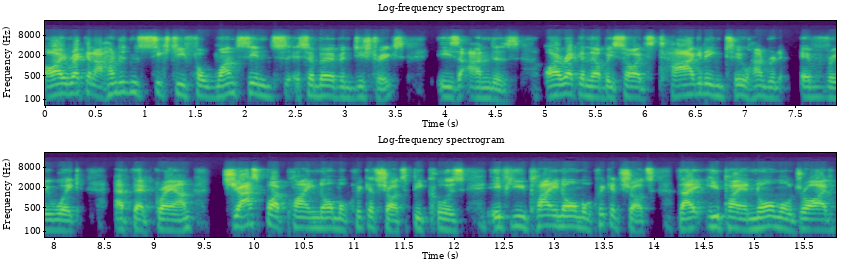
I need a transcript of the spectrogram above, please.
I reckon 160 for once in suburban districts is unders. I reckon there'll be sides targeting 200 every week at that ground just by playing normal cricket shots. Because if you play normal cricket shots, they you play a normal drive,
